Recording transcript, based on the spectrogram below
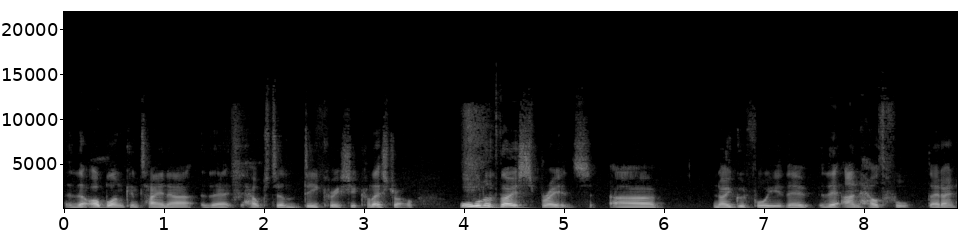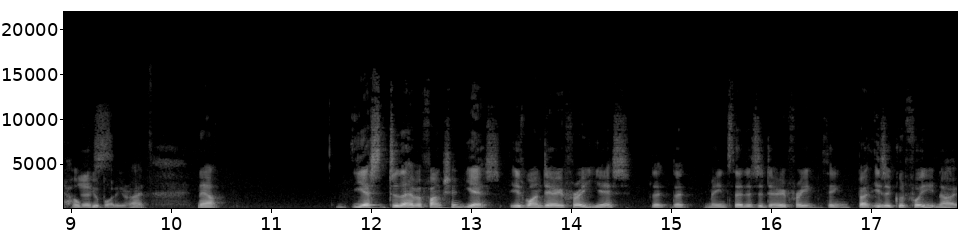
the oblong container that helps to decrease your cholesterol, all of those spreads are no good for you. They're they're unhealthful. They don't help your body, right? Now, yes, do they have a function? Yes. Is one dairy free? Yes. That that means that it's a dairy free thing. But is it good for you? No.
